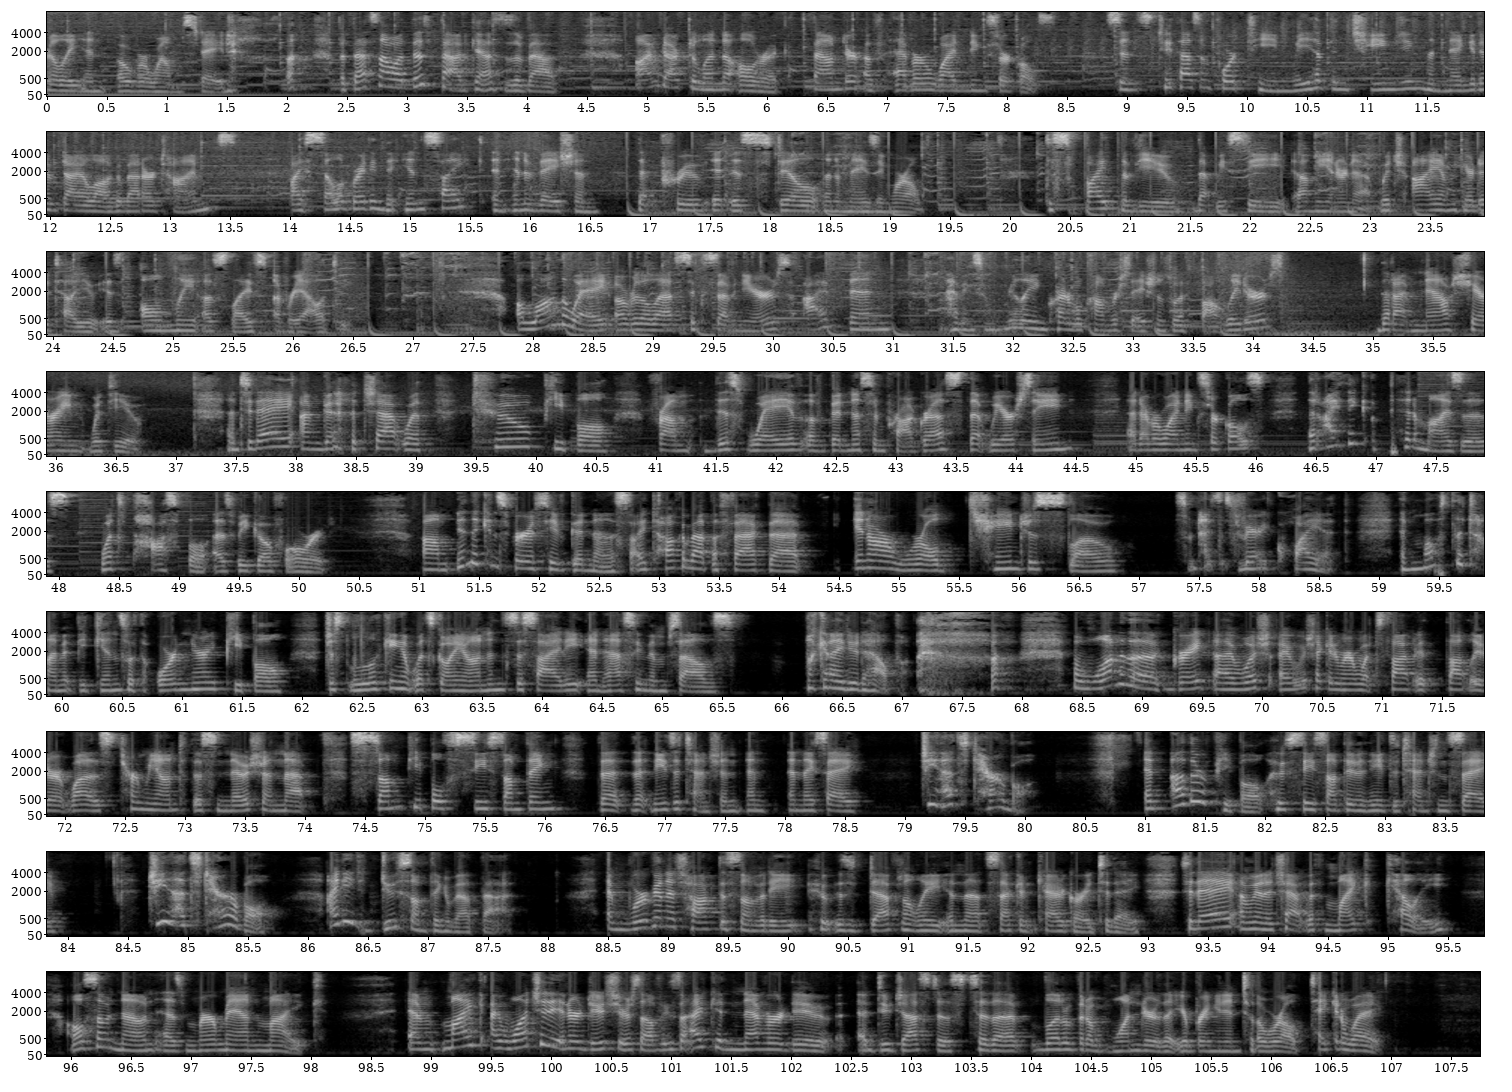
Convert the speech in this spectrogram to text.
really in overwhelmed state. but that's not what this podcast is about. I'm Dr. Linda Ulrich, founder of Ever Widening Circles. Since 2014, we have been changing the negative dialogue about our times by celebrating the insight and innovation that prove it is still an amazing world. Despite the view that we see on the internet, which I am here to tell you is only a slice of reality. Along the way, over the last six, seven years, I've been having some really incredible conversations with thought leaders that I'm now sharing with you. And today I'm going to chat with two people from this wave of goodness and progress that we are seeing at Ever Widening Circles that I think epitomizes what's possible as we go forward. Um, in the conspiracy of goodness, I talk about the fact that in our world, change is slow. Sometimes it's very quiet. And most of the time, it begins with ordinary people just looking at what's going on in society and asking themselves, what can I do to help? One of the great, I wish, I wish I could remember what thought thought leader it was, turned me on to this notion that some people see something that that needs attention, and and they say, "Gee, that's terrible," and other people who see something that needs attention say, "Gee, that's terrible. I need to do something about that." And we're going to talk to somebody who is definitely in that second category today. Today, I'm going to chat with Mike Kelly also known as Merman Mike. And Mike, I want you to introduce yourself because I could never do uh, do justice to the little bit of wonder that you're bringing into the world. Take it away.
